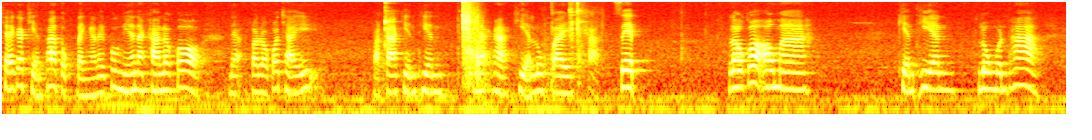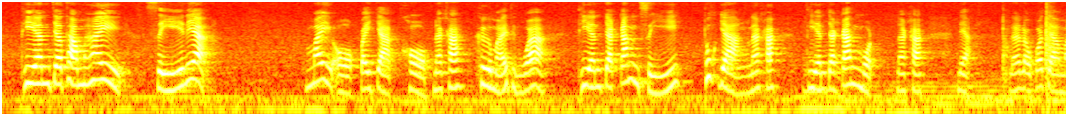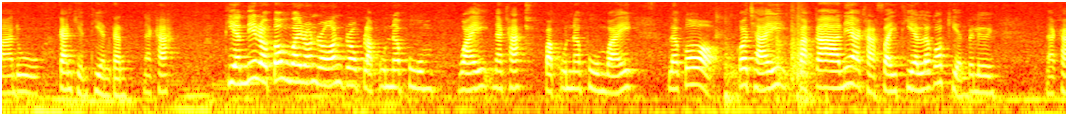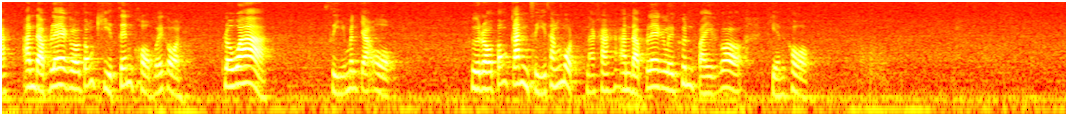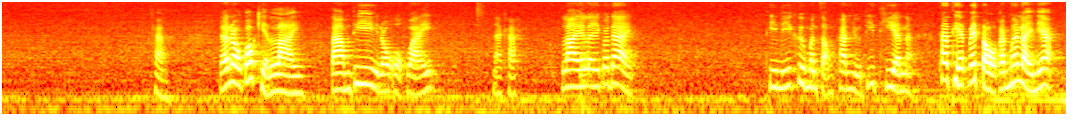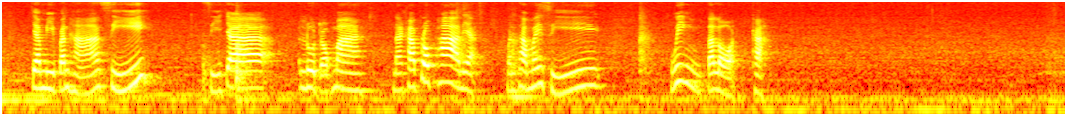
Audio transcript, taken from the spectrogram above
ใช้ก็เขียนผ้าตกแต่งอะไรพวกนี้นะคะ แล้วก็เนี่ยเราก็ใช้ปากกาเขียนเทียนเนี่ยค่ะ เขียนลงไปค่ะเสร็จ เราก็เอามาเขียนเทียนลงบนผ้า เทียนจะทำให้ สีเนี่ยไม่ออกไปจากขอบนะคะ คือหมายถึงว่า เทียนจะกั้นสีทุกอย่างนะคะ เทียนจะกั้นหมดนะคะ เนี่ยแล้วเราก็จะมาดูการเขียนเทียนกันนะคะ เทียนนี่เราต้มไว้ร้อนๆ เราปรับอุณหภูมิไว้นะคะ ปรับอุณหภูมิไว้ แล้วก็ก็ใช้ปากกาเนี่ยค่ะใส่เทียนแล้วก็เขียนไปเลยนะคะ อันดับแรกเราต้องขีดเส้นขอบไว้ก่อน เพราะว่าสีมันจะออก คือเราต้องกั้นสีทั้งหมดนะคะ อันดับแรกเลยขึ้นไปก็เขียนขอบ ค่ะ แล้วเราก็เขียนลายตามที่เราออกไว้นะคะ ลายอะไรก็ได้ ทีนี้คือมันสำคัญอยู่ที่เทียนน่ะถ้าเทียนไม่ต่อกันเมื่อไหร่เนี่ย จะมีปัญหาสี สีจะหลุดออกมานะคะ เพราะผ้าเนี่ยมันทำให้สี วิ่งตลอดค่ะ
